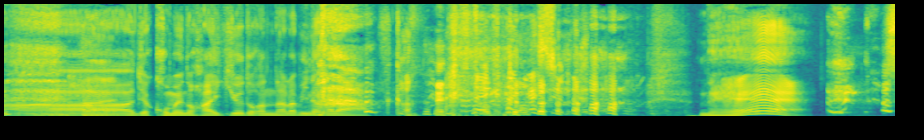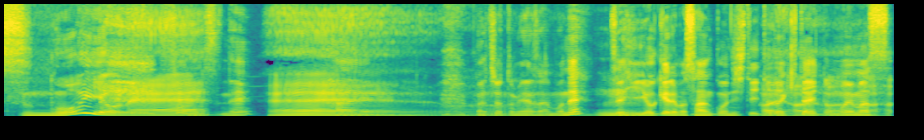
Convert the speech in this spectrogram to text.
そうはあ、じゃあ米の配給とかに並びながら。ねえ。すごいよそうねで。すねええ。まあちょっと皆さんもねうんぜひ良ければ参考にしていただきたいと思います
